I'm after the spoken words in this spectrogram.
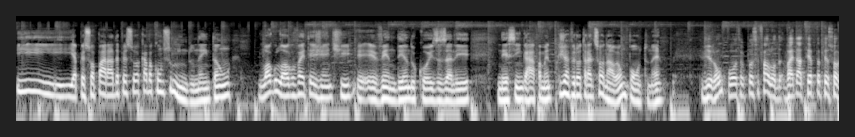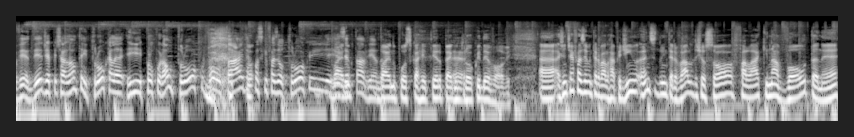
e, e a pessoa parada, a pessoa acaba consumindo, né? Então, logo, logo vai ter gente eh, eh, vendendo coisas ali nesse engarrafamento, porque já virou tradicional, é um ponto, né? Virou um ponto, é o que você falou. Vai dar tempo da pessoa vender, de repente ela não tem troco, ela ir procurar um troco, voltar e depois conseguir fazer o troco e Vai executar no, a venda. Vai no posto carreteiro, pega o troco e devolve. Ah, a gente vai fazer um intervalo rapidinho. Antes do intervalo, deixa eu só falar que na volta, né,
